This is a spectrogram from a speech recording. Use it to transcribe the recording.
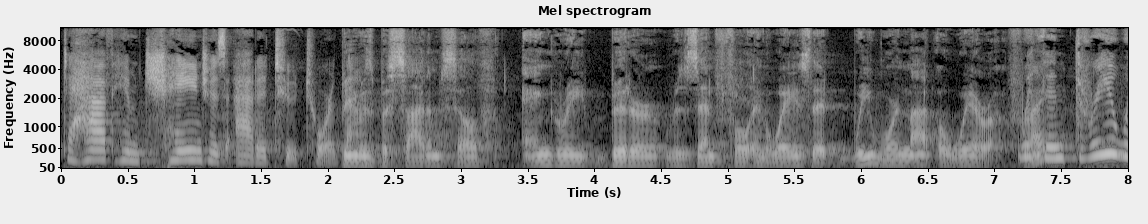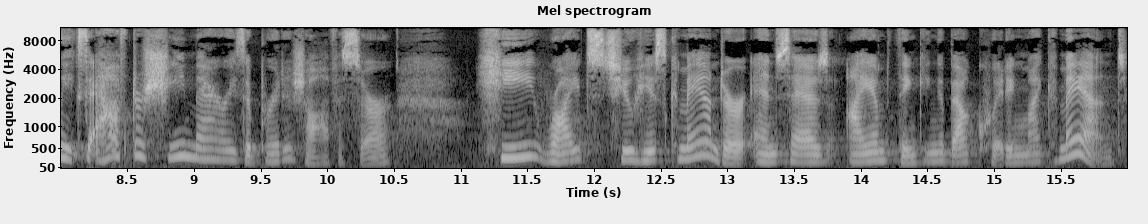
to have him change his attitude toward them. He was beside himself, angry, bitter, resentful in ways that we were not aware of, right? Within three weeks after she marries a British officer, he writes to his commander and says, I am thinking about quitting my command.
